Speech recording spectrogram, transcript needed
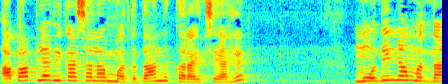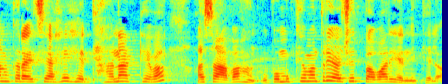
आपापल्या विकासाला मतदान करायचे आहे. मोदींना मतदान करायचे आहे हे ध्यानात ठेवा असं आवाहन उपमुख्यमंत्री अजित पवार यांनी केलं.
